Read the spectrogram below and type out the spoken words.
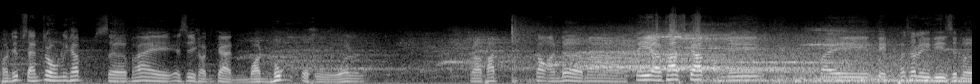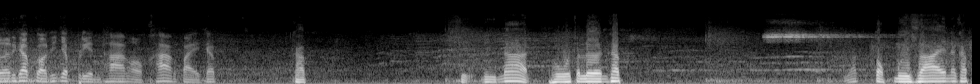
พรทิพย์แสนตรงนะครับเสิร์ฟให้ SC ขอนแก่นบอลฮุกโอ้โหประพัดต้องอันเดอร์มาตีเอาทัสครับทีนี้ไปติดพัชรีดีเสมอนะครับก่อนที่จะเปลี่ยนทางออกข้างไปครับครับสิรินาถโพเจริญครับ นักตบมือซ้ายนะครับ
